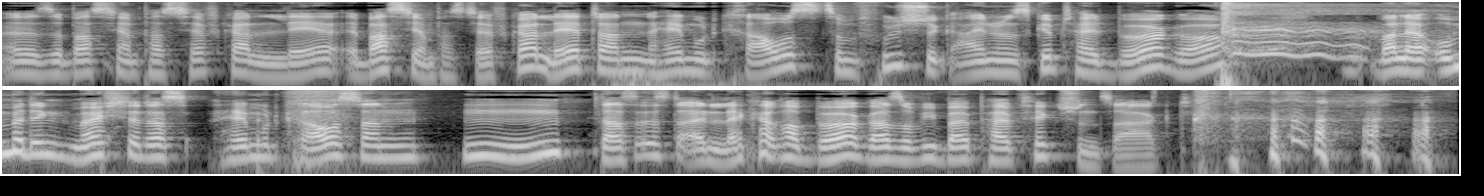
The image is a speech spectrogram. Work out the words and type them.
äh, Sebastian Pastewka, lä äh, Bastian Pastewka lädt dann Helmut Kraus zum Frühstück ein und es gibt halt Burger, weil er unbedingt möchte, dass Helmut Kraus dann, hm, das ist ein leckerer Burger, so wie bei Pulp Fiction sagt.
